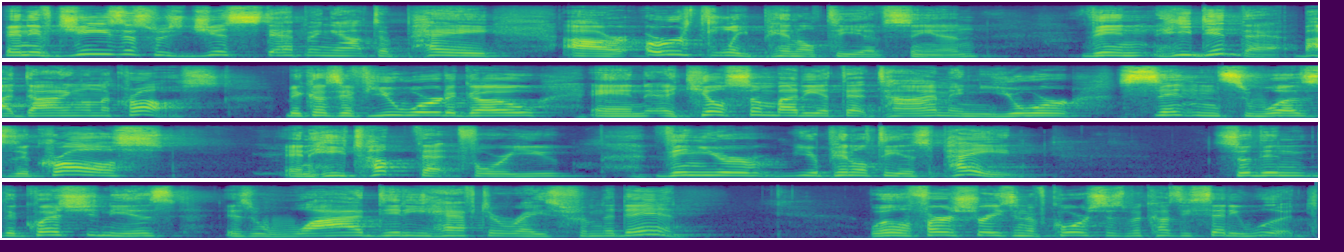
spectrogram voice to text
And if Jesus was just stepping out to pay our earthly penalty of sin, then he did that by dying on the cross. Because if you were to go and uh, kill somebody at that time and your sentence was the cross, and he took that for you, then your, your penalty is paid. So then the question is, is why did he have to raise from the dead? Well, the first reason, of course, is because he said he would.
